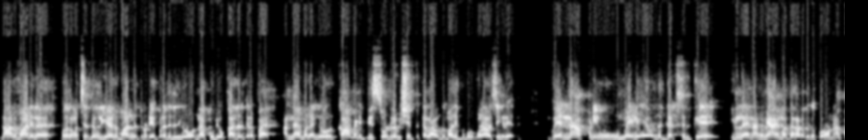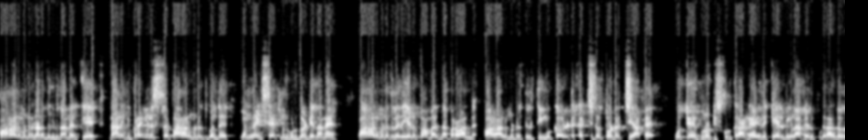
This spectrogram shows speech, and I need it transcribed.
நாலு மாநில முதலமைச்சர்கள் ஏழு மாநிலத்தினுடைய பிரதிநிதிகள் ஒன்னா கூடி உட்கார்ந்து இருக்கிறப்ப அண்ணாமலைங்கிற ஒரு காமெடி பீஸ் சொல்ற விஷயத்துக்கெல்லாம் வந்து மதிப்பு கொடுக்கணும்னு அவசியம் கிடையாது. வேணா அப்படி உண்மையிலேயே வந்து கட்ஸ் இருக்கு. இல்ல நாங்க நியாயமா தான் நடந்துக்க போறோம்னா பாராளுமன்றம் நடந்துகிட்டு தானே இருக்கு. நாளைக்கு பிரைம் மினிஸ்டர் பாராளுமன்றத்துக்கு வந்து ஒன்லைன் ஸ்டேட்மெண்ட் கொடுக்க வேண்டியதானே பாராளுமன்றத்தில் இதை எழுப்பாம இருந்தா பரவாயில்ல. பாராளுமன்றத்தில் திமுக உள்ளிட்ட கட்சிகள் தொடர்ச்சியாக ஒத்திவைப்பு நோட்டீஸ் கொடுக்குறாங்க. இதை கேள்விகளாக எழுப்புகிறார்கள்.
